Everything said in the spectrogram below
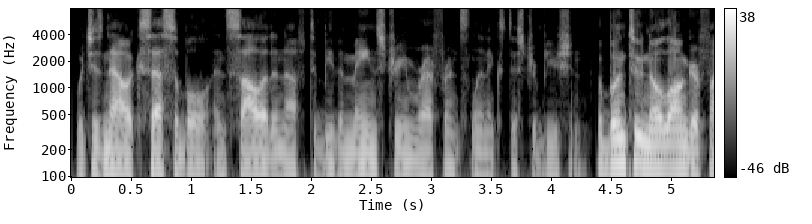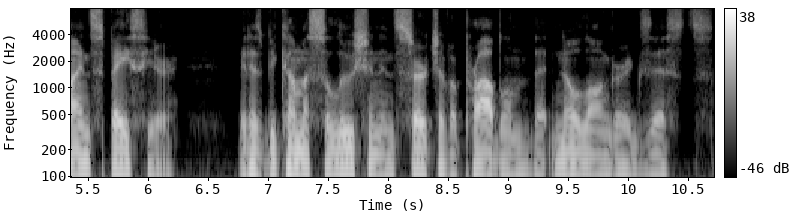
which is now accessible and solid enough to be the mainstream reference Linux distribution. Ubuntu no longer finds space here. It has become a solution in search of a problem that no longer exists.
